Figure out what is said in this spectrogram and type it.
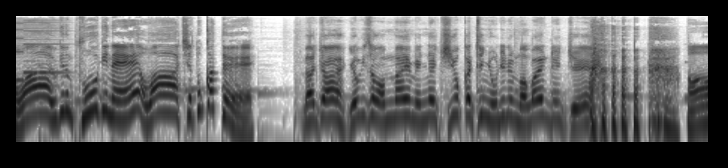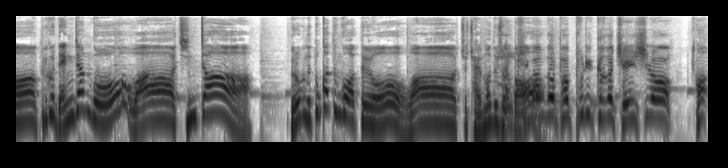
와, 여기는 부엌이네. 와, 진짜 똑같아. 맞아 여기서 엄마의 맨날 지옥 같은 요리를 먹어야 되지 어, 그리고 냉장고. 와, 진짜. 여러분들 똑같은 것 같아요. 와, 진짜 잘난 만드셨다. 피망과 파프리카가 제일 싫어 어,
